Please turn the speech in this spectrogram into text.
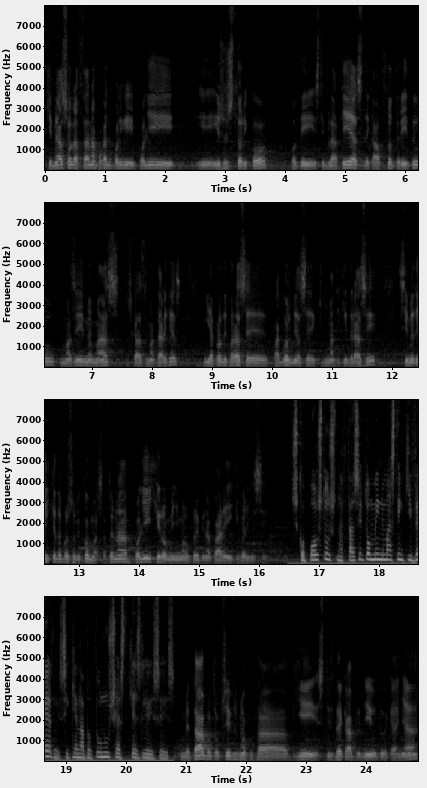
και μέσα σε όλα αυτά να πω κάτι πολύ, πολύ ίσως ιστορικό ότι στην πλατεία στις 18 Τρίτου μαζί με εμάς, τους καταστηματάρχες, για πρώτη φορά σε παγκόσμια σε κινηματική δράση συμμετείχε και το προσωπικό μας. Αυτό είναι ένα πολύ ηχηρό μήνυμα που πρέπει να πάρει η κυβέρνηση. Σκοπός τους να φτάσει το μήνυμα στην κυβέρνηση και να δοθούν ουσιαστικές λύσεις. Μετά από το ψήφισμα που θα βγει στις 10 Απριλίου του 2019,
